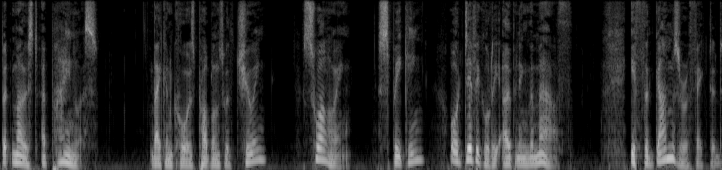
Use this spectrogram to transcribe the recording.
but most are painless. They can cause problems with chewing, swallowing, speaking, or difficulty opening the mouth. If the gums are affected,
